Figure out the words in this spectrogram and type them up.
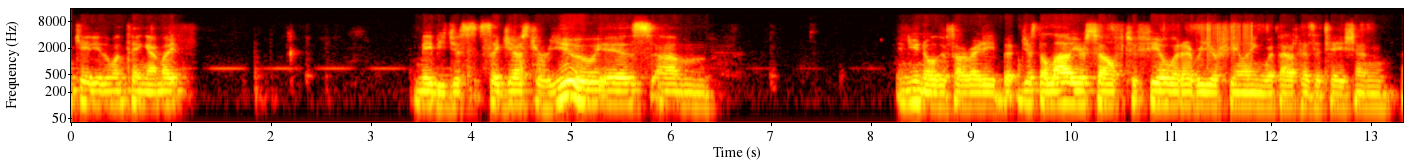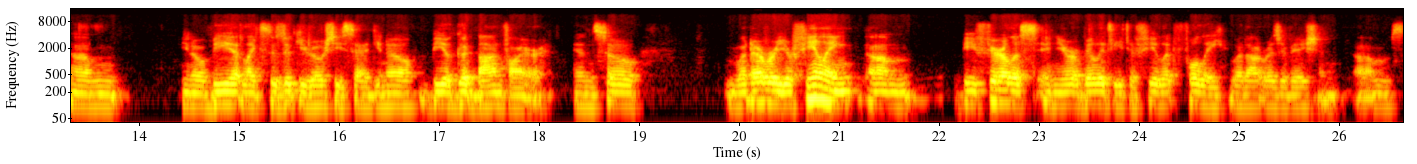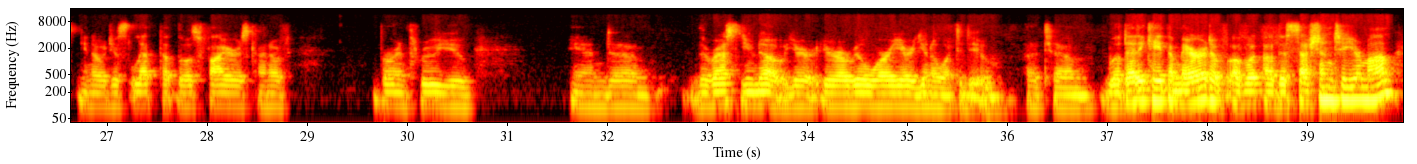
Katie, the one thing I might maybe just suggest for you is, um, and and you know this already, but just allow yourself to feel whatever you're feeling without hesitation. Um, you know, be it like Suzuki Roshi said, you know, be a good bonfire. And so, whatever you're feeling, um, be fearless in your ability to feel it fully without reservation. Um, you know, just let the, those fires kind of burn through you, and um, the rest, you know, you're you're a real warrior. You know what to do. But um, we'll dedicate the merit of, of, of this session to your mom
